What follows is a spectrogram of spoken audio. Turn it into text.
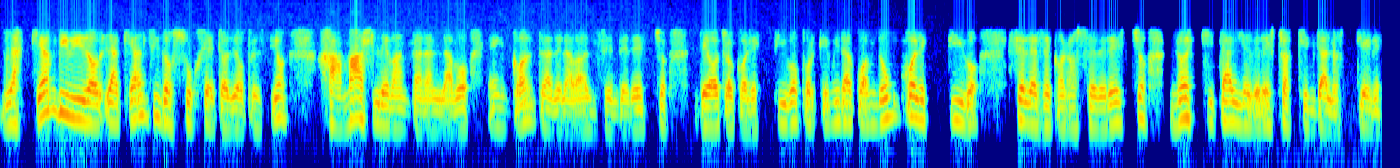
las que han vivido, las que han sido sujetos de opresión, jamás levantarán la voz en contra del avance en derecho de otro colectivo, porque mira, cuando un colectivo se le reconoce derecho, no es quitarle derecho a quien ya los tiene,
